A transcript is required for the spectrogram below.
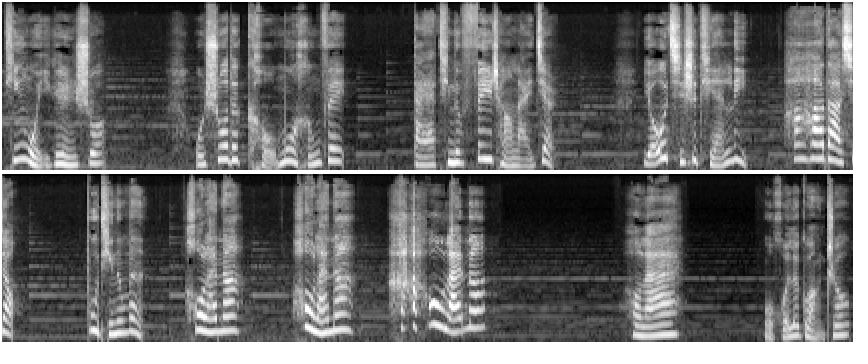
听我一个人说。我说的口沫横飞，大家听得非常来劲儿，尤其是田丽，哈哈大笑，不停的问：“后来呢？后来呢？哈哈，后来呢？后来。”我回了广州，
